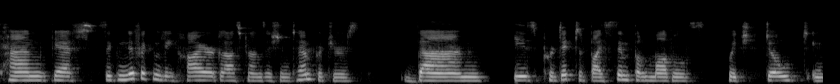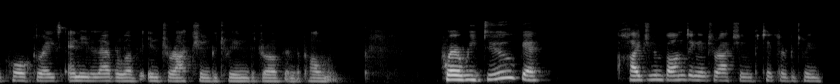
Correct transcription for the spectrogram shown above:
can get significantly higher glass transition temperatures than is predicted by simple models which don't incorporate any level of interaction between the drug and the polymer. Where we do get hydrogen bonding interaction, in particular between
